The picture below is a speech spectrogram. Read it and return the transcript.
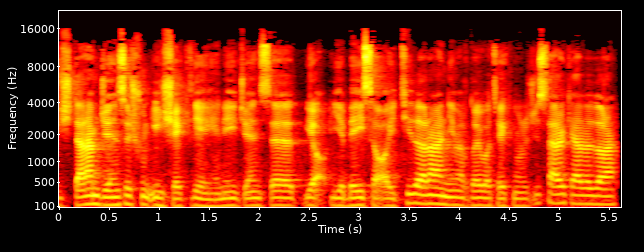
بیشتر هم جنسشون این شکلیه. یعنی جنس یا یه بیس آیتی دارن یه مقداری با تکنولوژی سر کرده دارن.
